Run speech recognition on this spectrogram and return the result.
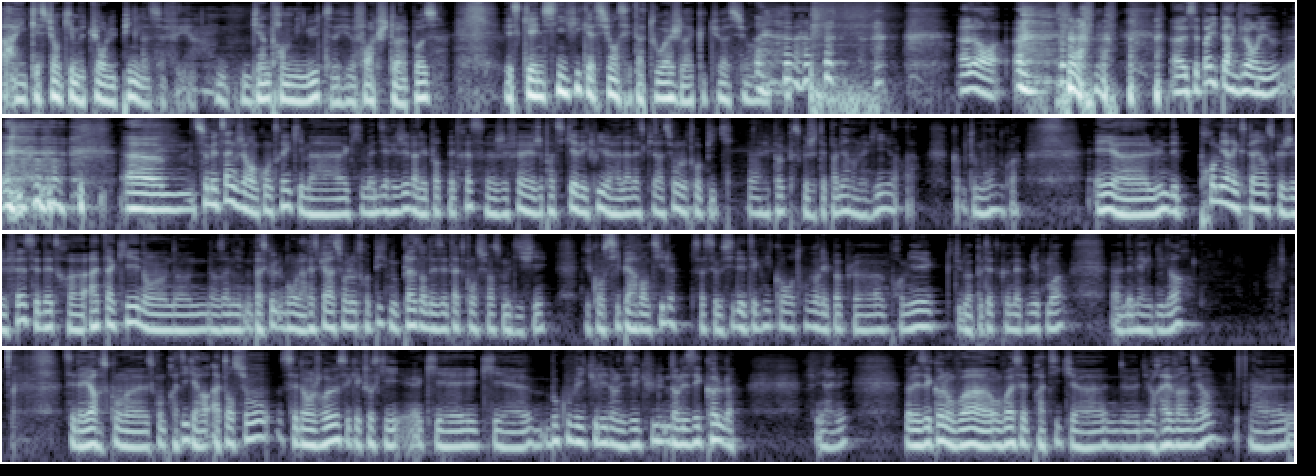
Ah, une question qui me turlupine, là, ça fait euh, bien 30 minutes, il va falloir que je te la pose. Est-ce qu'il y a une signification à ces tatouages-là que tu as sur... Alors, euh, c'est pas hyper glorieux. Euh, ce médecin que j'ai rencontré qui m'a dirigé vers les plantes maîtresses, euh, j'ai fait j'ai pratiqué avec lui la, respiration holotropique à l'époque parce que j'étais pas bien dans ma vie, voilà, comme tout le monde quoi. Et euh, l'une des premières expériences que j'ai fait, c'est d'être attaqué dans, dans, un parce que bon la respiration holotropique nous place dans des états de conscience modifiés puisqu'on s'hyperventile. Ça c'est aussi des techniques qu'on retrouve dans les peuples premiers que tu dois peut-être connaître mieux que moi d'Amérique du Nord. C'est d'ailleurs ce qu'on euh, ce qu'on pratique. Alors attention, c'est dangereux, c'est quelque chose qui, qui, est, qui est euh, beaucoup véhiculé dans les, écoles. Je vais y arriver. Dans les écoles, on voit, on voit cette pratique euh, du rêve indien.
